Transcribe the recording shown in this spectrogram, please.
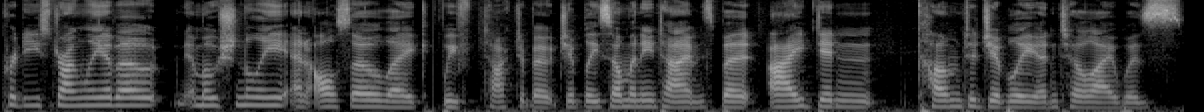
pretty strongly about emotionally. And also, like, we've talked about Ghibli so many times, but I didn't come to Ghibli until I was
